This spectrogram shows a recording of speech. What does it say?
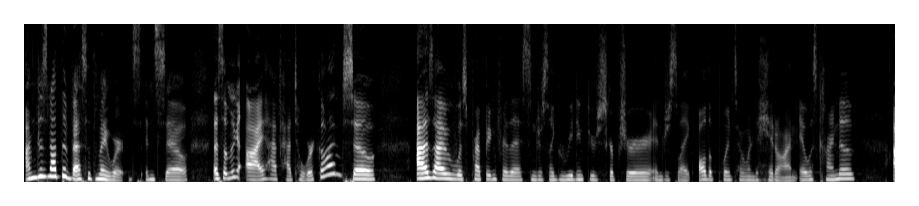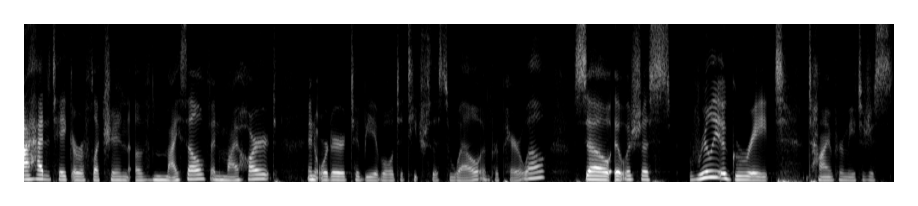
i'm just not the best with my words. And so that's something i have had to work on. So as i was prepping for this and just like reading through scripture and just like all the points i wanted to hit on it was kind of i had to take a reflection of myself and my heart in order to be able to teach this well and prepare well. So it was just really a great time for me to just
